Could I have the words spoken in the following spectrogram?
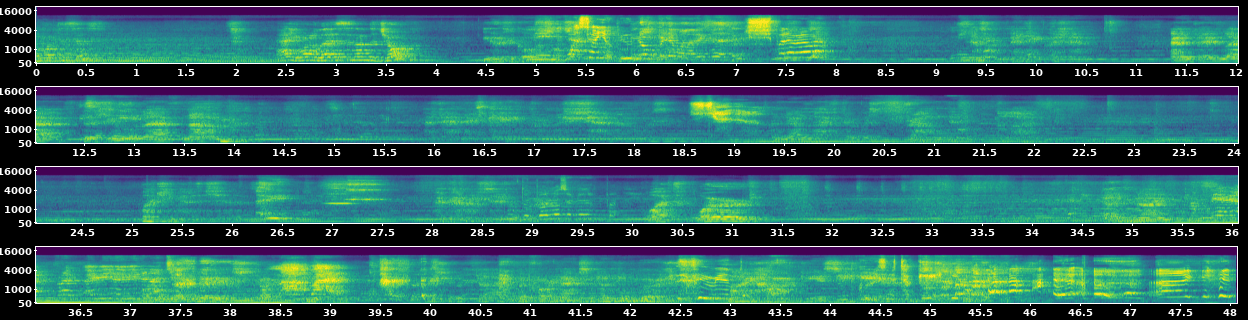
know what this is? Ah, you wanna let us in on the joke? Years ago, I Ninja. lost Sueño più un nombre. Mira, guarda, dice, Shh, para, para, para. Ninja. never many with them. And they laughed as you laugh now. But then they came from the shadows, Shadow. and their laughter was drowned in blood. What came out of the shadows? I cannot say the Tu pueblo saca las patas. What word? That night, Mira, mira, Frank, ahí viene, ahí viene one of Nacho. the waves struck. Ah, I should have died before an accidental birth. Estoy. My heart is ¿Qué es here.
